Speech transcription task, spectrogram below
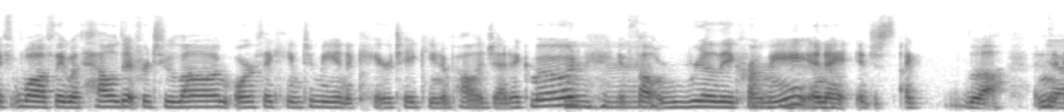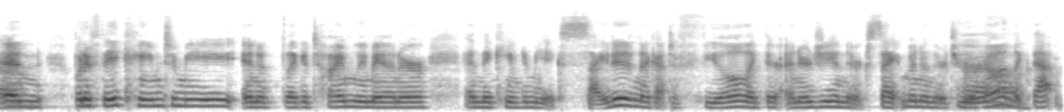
if well if they withheld it for too long or if they came to me in a caretaking apologetic mode it Mhm. felt really crummy and i it just i blah. And, Yeah. and but if they came to me in a like a timely manner and they came to me excited and I got to feel like their energy and their excitement and their turn Yeah. on like that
